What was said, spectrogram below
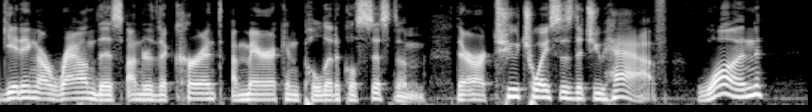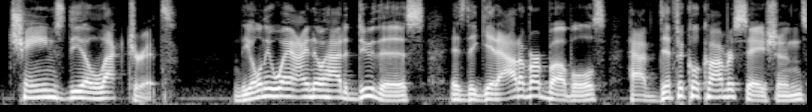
getting around this under the current American political system. There are two choices that you have. One, change the electorate. The only way I know how to do this is to get out of our bubbles, have difficult conversations,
